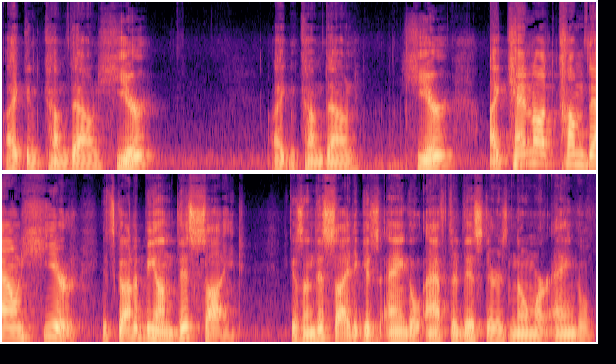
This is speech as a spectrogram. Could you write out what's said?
I can come down here. I can come down here. I cannot come down here. It's got to be on this side because on this side it gives angle. After this, there is no more angle.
